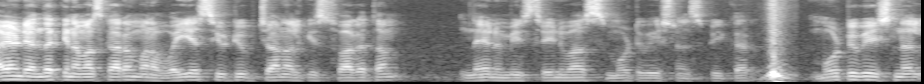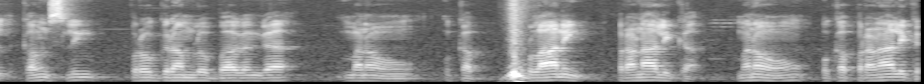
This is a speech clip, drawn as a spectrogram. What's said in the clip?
హాయ్ అండి అందరికీ నమస్కారం. మన వైఎస్ యూట్యూబ్ ఛానల్కి స్వాగతం. నేను మీ Srinivas motivational speaker. Motivational counselling ప్రోగ్రాంలో భాగంగా మనం ఒక ప్లానింగ్ ప్రణాళిక మనం ఒక ప్రణాళిక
